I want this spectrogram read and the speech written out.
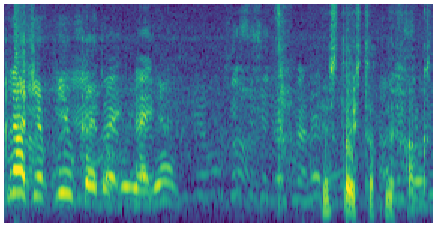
gracie w piłkę do chuja, nie? Jest to istotny fakt.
